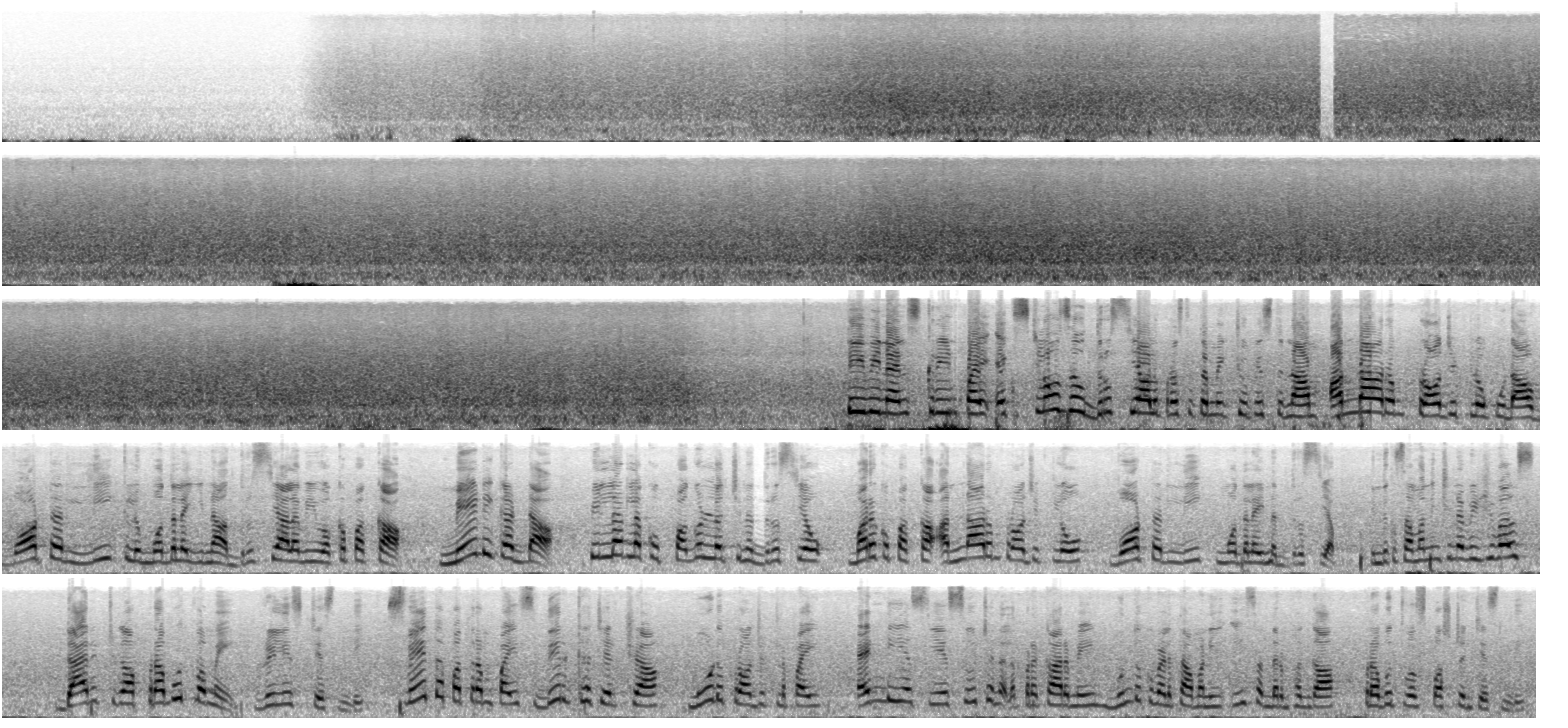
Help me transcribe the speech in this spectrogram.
టీవీ నైన్ స్క్రీన్ పై ఎక్స్క్లూజివ్ దృశ్యాలు ప్రస్తుతం మీకు చూపిస్తున్నాం. అన్నారం ప్రాజెక్ట్లో కూడా వాటర్ లీక్లు మొదలైన దృశ్యాలవి ఒక పక్క మేడిగడ్డ పిల్లర్లకు పగుళ్ళొచ్చిన దృశ్యం మరొక పక్క అన్నారం ప్రాజెక్ట్లో వాటర్ లీక్ మొదలైన దృశ్యం. ఇందుకు సంబంధించిన విజువల్స్ డైరెక్ట్గా ప్రభుత్వమే రిలీజ్ చేసింది. శ్వేతపత్రంపై సుదీర్ఘ చర్చ మూడు ప్రాజెక్టులపై ఎన్డీఎస్ఏ సూచనల ప్రకారమే ముందుకు వెళతామని ఈ సందర్భంగా ప్రభుత్వం స్పష్టం చేసింది.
